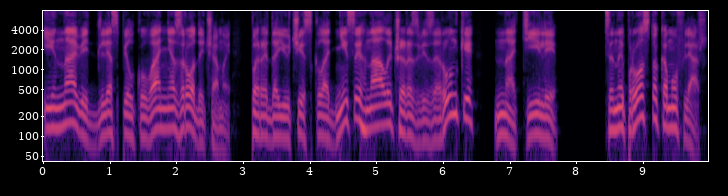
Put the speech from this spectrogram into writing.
і навіть для спілкування з родичами, передаючи складні сигнали через візерунки на тілі. Це не просто камуфляж,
